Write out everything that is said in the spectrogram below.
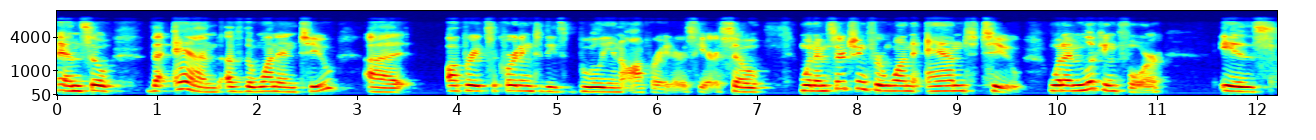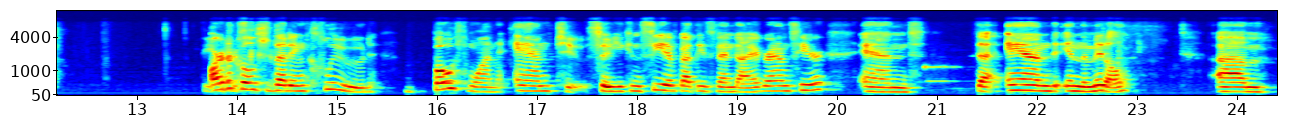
and so the and of the one and two uh, operates according to these Boolean operators here. So when I'm searching for one and two, what I'm looking for is the articles that include both one and two. So you can see I've got these Venn diagrams here and the and in the middle um,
